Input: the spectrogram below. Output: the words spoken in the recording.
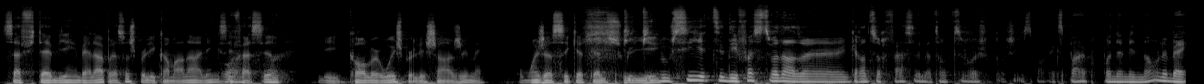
ça fitait bien. Ben là, après ça, je peux les commander en ligne, c'est facile. Les colorways, je peux les changer, mais au moins, je sais que tel soulier. Puis, aussi, tu sais, des fois, si tu vas dans une grande surface, mettons que tu vas, je sais pas, chez Sport Expert, pour pas nommer de nom, là, ben,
